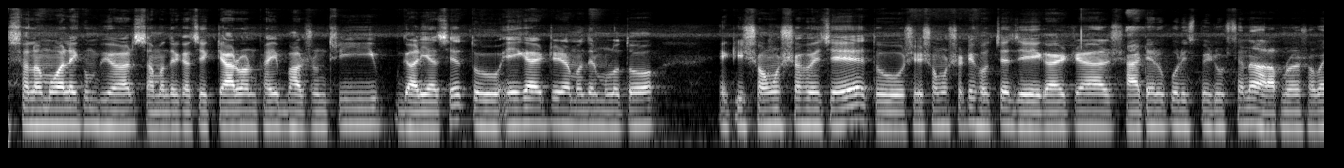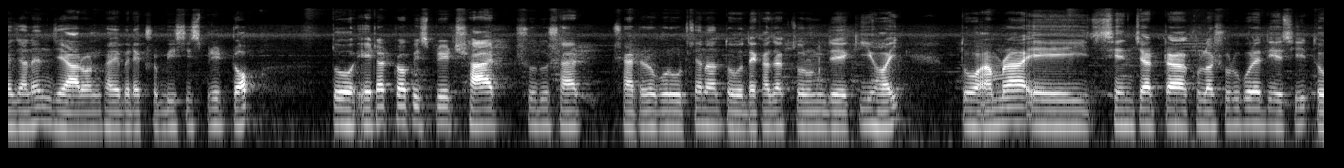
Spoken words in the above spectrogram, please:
আসসালামু আলাইকুম ভিউয়ার্স, আমাদের কাছে একটি R one five version three গাড়ি আছে। তো এই গাড়িটির আমাদের মূলত একটি সমস্যা হয়েছে। তো সেই সমস্যাটি হচ্ছে যে এই গাড়িটার ষাটের উপর স্পিড উঠছে না। আর আপনারা সবাই জানেন যে আর ওয়ান ফাইভের একশো বিশ স্পিড টপ তো এটার টপ স্পিড ষাট, শুধু ষাট, ষাটের উপর উঠছে না। তো দেখা যাক চলুন যে কি হয়। তো আমরা এই সেন্সারটা খোলা শুরু করে দিয়েছি। তো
